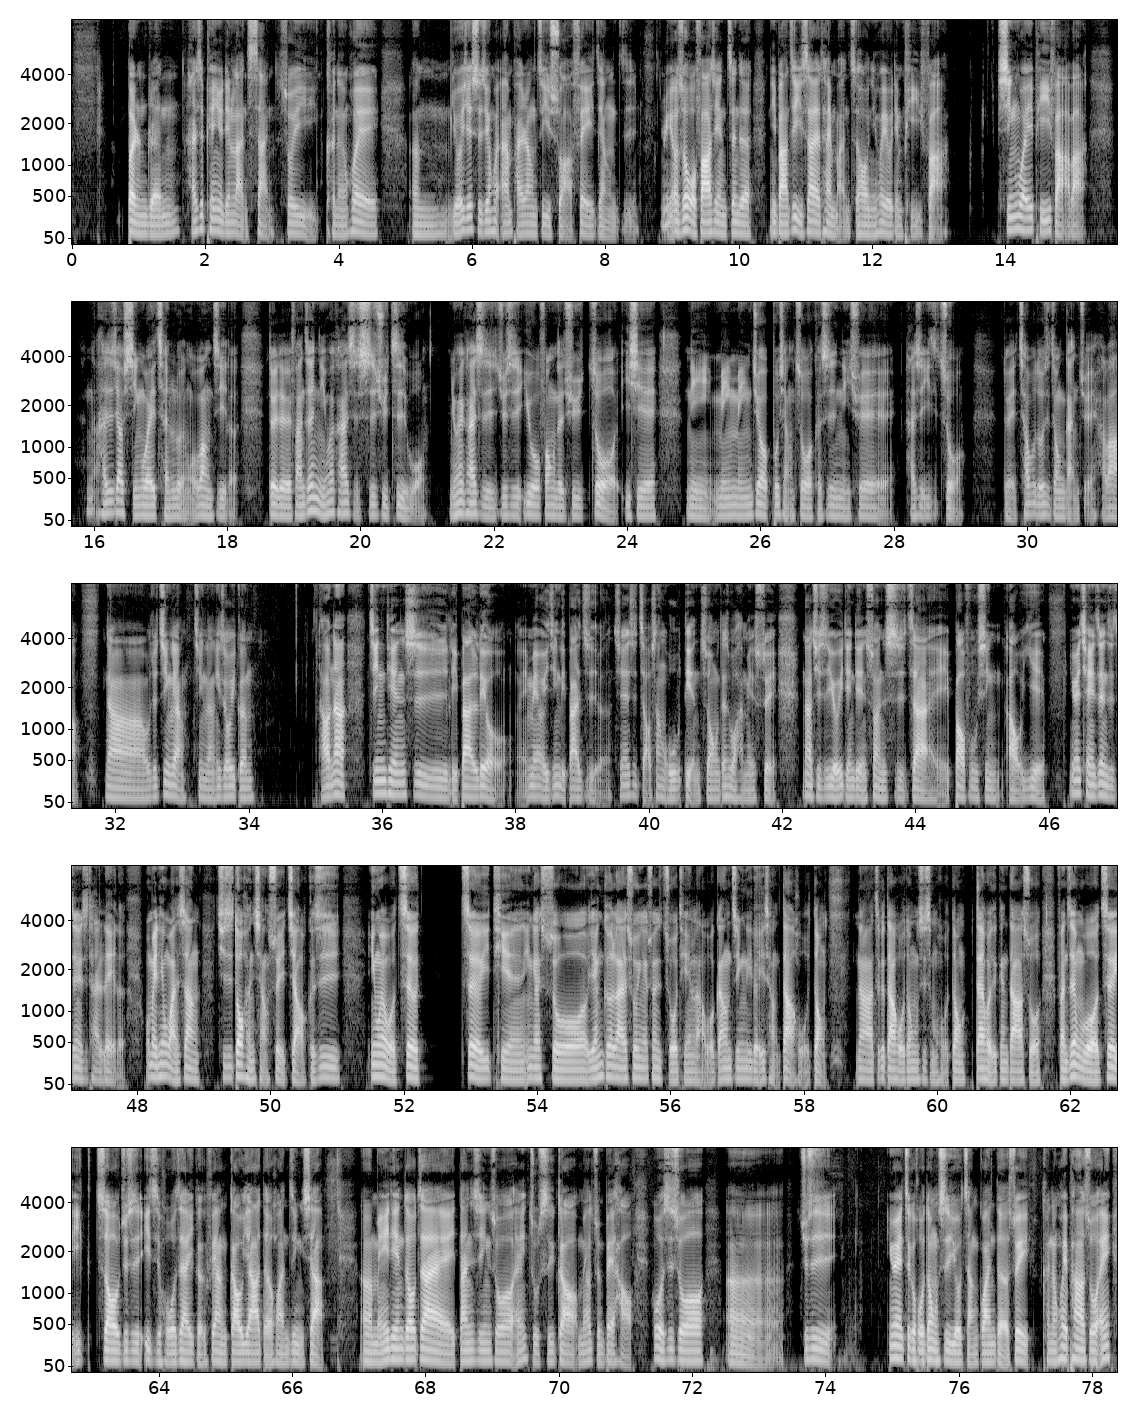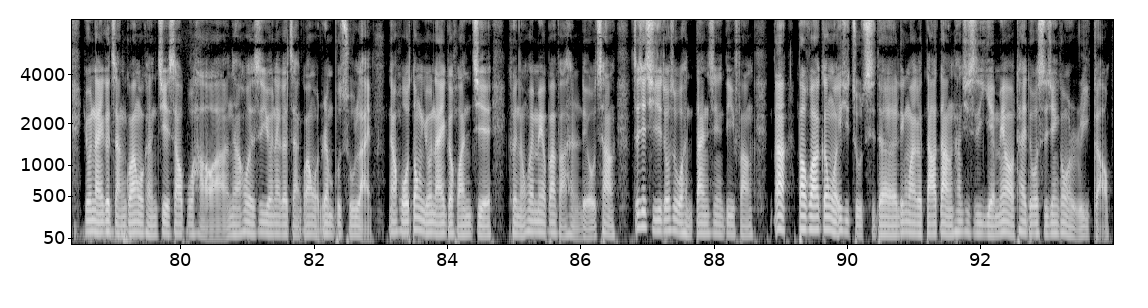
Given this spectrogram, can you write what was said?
本人还是偏有点懒散，所以可能会嗯有一些时间会安排让自己耍废这样子。因为有时候我发现，真的，你把自己塞得太满之后，你会有点疲乏，行为疲乏吧，那还是叫行为沉沦，我忘记了。对对，反正你会开始失去自我，你会开始就是一窝蜂的去做一些你明明就不想做，可是你却还是一直做。对，差不多是这种感觉，好不好？那我就尽量尽量一周一根。好，那今天是礼拜六，诶，没有，已经礼拜日了。现在是早上五点钟，但是我还没睡。那其实有一点点算是在报复性熬夜，因为前一阵子真的是太累了。我每天晚上其实都很想睡觉，可是因为我这这一天，应该说严格来说应该算是昨天啦，我刚经历了一场大活动。那这个大活动是什么活动？待会就跟大家说。反正我这一周就是一直活在一个非常高压的环境下，呃，每一天都在担心说，哎，主持稿没有准备好，或者是说，呃，就是。因为这个活动是有长官的，所以可能会怕说，哎，有哪一个长官我可能介绍不好啊，然后或者是有哪个长官我认不出来，那活动有哪一个环节可能会没有办法很流畅，这些其实都是我很担心的地方。那包括跟我一起主持的另外一个搭档，他其实也没有太多时间跟我 re 稿，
